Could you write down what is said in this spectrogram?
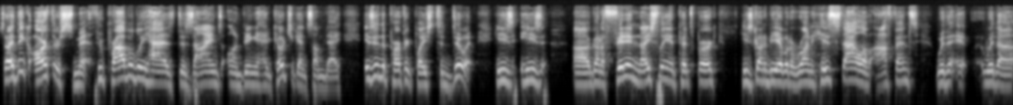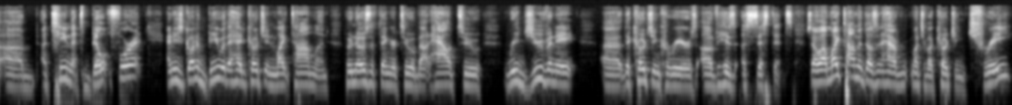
So I think Arthur Smith, who probably has designs on being a head coach again someday, is in the perfect place to do it. He's he's uh, going to fit in nicely in Pittsburgh. He's going to be able to run his style of offense with a, with a, a, a team that's built for it. And he's going to be with a head coach in Mike Tomlin, who knows a thing or two about how to rejuvenate uh, the coaching careers of his assistants. So uh, Mike Tomlin doesn't have much of a coaching tree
